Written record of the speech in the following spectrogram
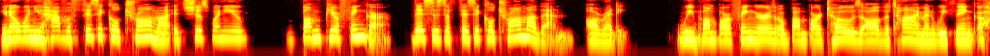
You know, when you have a physical trauma, it's just when you bump your finger. This is a physical trauma then already. We bump our fingers or bump our toes all the time and we think, oh,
